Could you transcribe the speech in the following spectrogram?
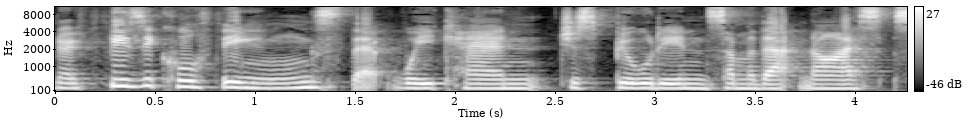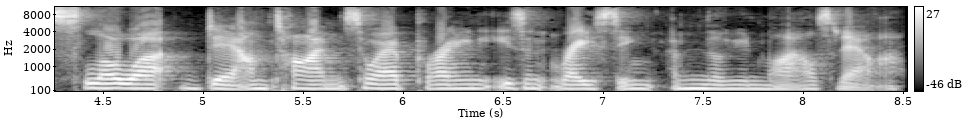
you know, physical things that we can just build in some of that nice, slower downtime so our brain isn't racing a million miles an hour.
